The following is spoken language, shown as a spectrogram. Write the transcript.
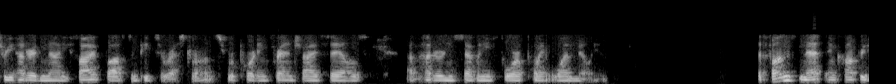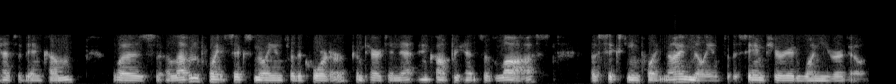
395 Boston Pizza restaurants, reporting franchise sales of 174.1 million. The fund's net and comprehensive income was 11.6 million for the quarter, compared to net and comprehensive loss of 16.9 million for the same period one year ago.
